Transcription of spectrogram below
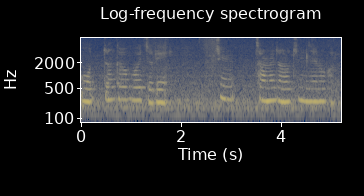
모든 카우보이들이 침, 잠을 자러 침대로 갔다.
